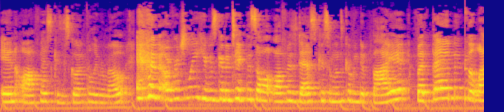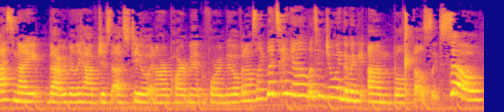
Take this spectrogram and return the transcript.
in office because he's going fully remote. And originally he was gonna take this all off his desk because someone's coming to buy it. But then the last night that we really have just us two in our apartment before we move and I was like, let's hang out, let's enjoy. And then we um, both fell asleep. So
